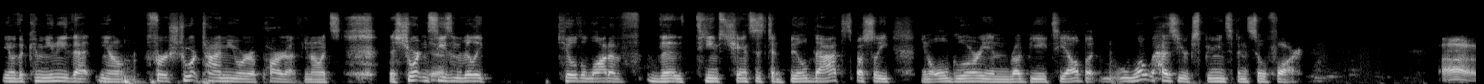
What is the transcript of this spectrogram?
you know, the community that, you know, for a short time you were a part of? You know, it's the shortened yeah. season really killed a lot of the team's chances to build that, especially you know Old Glory and Rugby ATL. But what has your experience been so far? Uh,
